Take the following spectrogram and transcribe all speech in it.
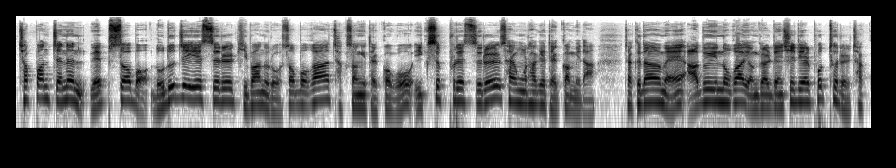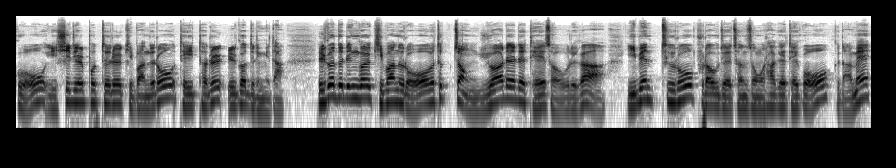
첫 번째는 웹 서버 노드.js를 기반으로 서버가 작성이 될 거고 익스프레스를 사용을 하게 될 겁니다. 자, 그 다음에 아두이노가 연결된 시리얼 포트를 찾고 이 시리얼 포트를 기반으로 데이터를 읽어드립니다. 읽어드린 걸 기반으로 특정 URL에 대해서 우리가 이벤트로 브라우저에 전송을 하게 되고 그 다음에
